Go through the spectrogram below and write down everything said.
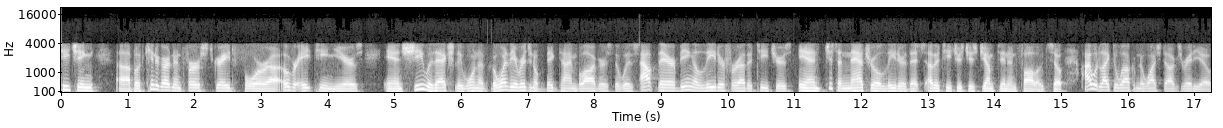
teaching uh, both kindergarten and first grade for uh, over 18 years and she was actually one of one of the original big time bloggers that was out there being a leader for other teachers and just a natural leader that other teachers just jumped in and followed. So I would like to welcome to Watchdogs Radio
